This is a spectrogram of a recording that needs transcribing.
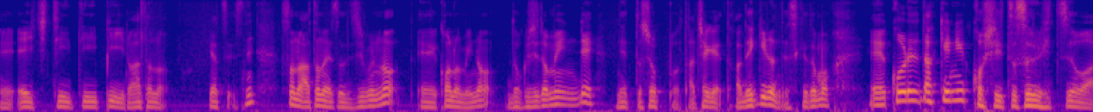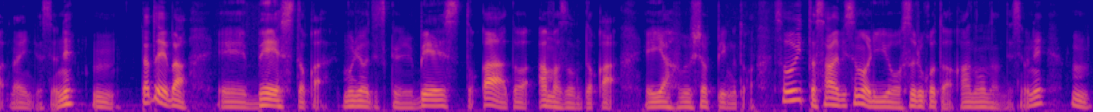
えー、HTTP の後のやつですね。その後のやつを自分の、え、好みの独自ドメインでネットショップを立ち上げとかできるんですけども、え、これだけに固執する必要はないんですよね。うん。例えば、えー、ベースとか、無料で作れるベースとか、あとは Amazon とか、えー、Yahoo ショッピングとか、そういったサービスも利用することは可能なんですよね。うん。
